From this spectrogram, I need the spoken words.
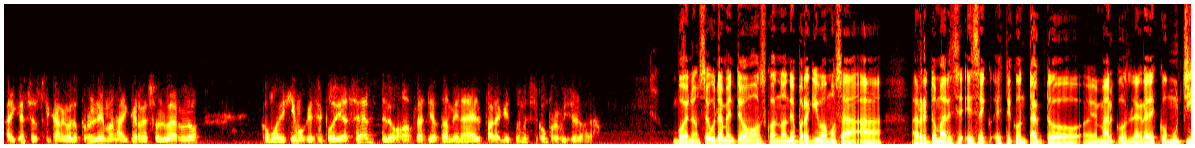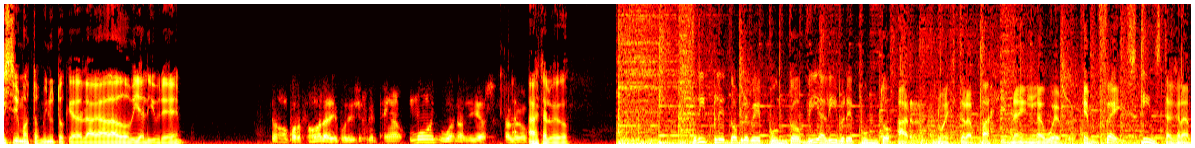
hay que hacerse cargo de los problemas, hay que resolverlo. Como dijimos que se podía hacer, se lo vamos a plantear también a él para que tome ese compromiso y lo haga. Bueno, seguramente vamos, cuando ande por aquí vamos a, a, retomar ese, ese, este contacto, eh, Marcos. Le agradezco muchísimo estos minutos que le ha dado Vía Libre. ¿eh? No, por favor, a disposición que tenga muy buenos días. Hasta luego. Hasta luego www.vialibre.ar, nuestra página en la web, en Face, Instagram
